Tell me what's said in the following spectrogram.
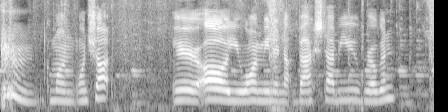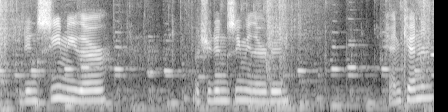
Come on, one shot. Here. Oh, you want me to not backstab you, Brogan? You didn't see me there. But you didn't see me there, dude. Hand cannon,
